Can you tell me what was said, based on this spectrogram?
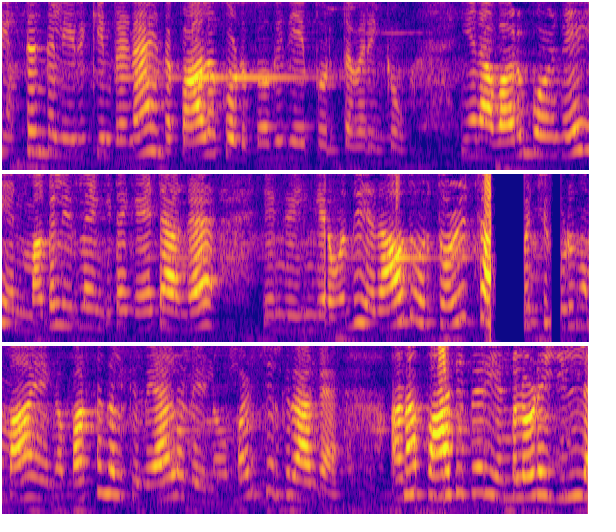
திட்டங்கள் இருக்கின்றன இந்த பாலக்கோடு பகுதியை பொறுத்த வரைக்கும். இங்க நான் வரும்பொழுதே என் மகளிர்லாம் என்கிட்ட கேட்டாங்க எங்க இங்க வந்து ஏதாவது ஒரு தொழிற்சாலை வச்சு கொடுங்கம்மா. எங்க பசங்களுக்கு வேலை வேணும். படிச்சிருக்கிறாங்க. ஆனா பாதி பேர் எங்களோட இல்ல.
